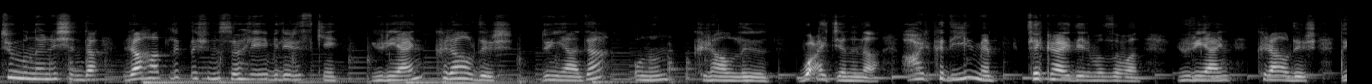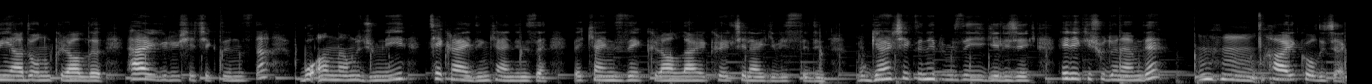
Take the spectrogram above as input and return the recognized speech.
Tüm bunların ışığında rahatlıkla şunu söyleyebiliriz ki yürüyen kraldır. Dünyada onun krallığı. Vay canına harika değil mi? Tekrar edelim o zaman. Yürüyen kraldır. Dünyada onun krallığı. Her yürüyüşe çıktığınızda bu anlamlı cümleyi tekrar edin kendinize ve kendinizi krallar, kraliçeler gibi hissedin. Bu gerçekten hepimize iyi gelecek. Hele ki şu dönemde harika olacak.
